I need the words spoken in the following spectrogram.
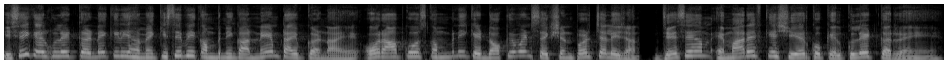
इसे कैलकुलेट करने के लिए हमें किसी भी कंपनी का नेम टाइप करना है और आपको उस कंपनी के डॉक्यूमेंट सेक्शन पर चले जाना जैसे हम एमआरएफ के शेयर को कैलकुलेट कर रहे हैं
